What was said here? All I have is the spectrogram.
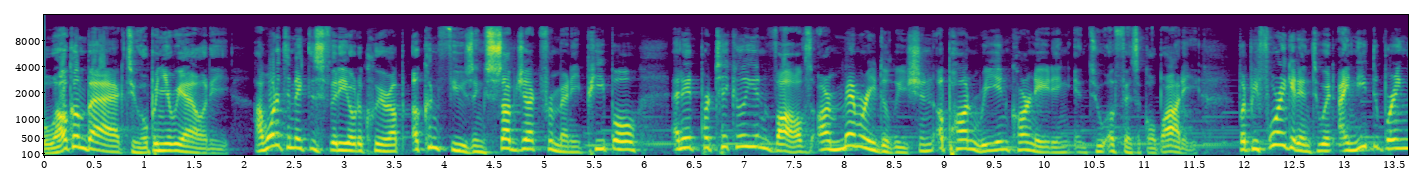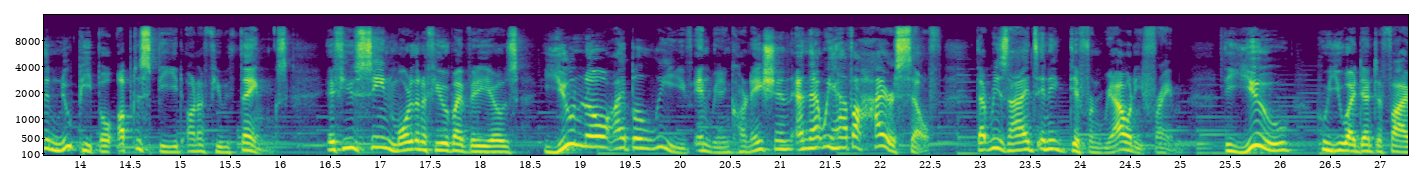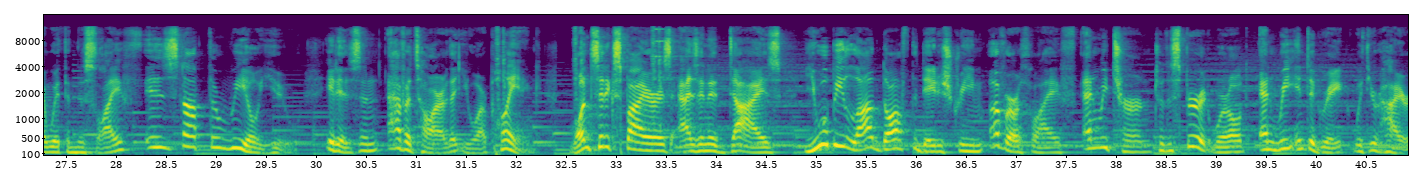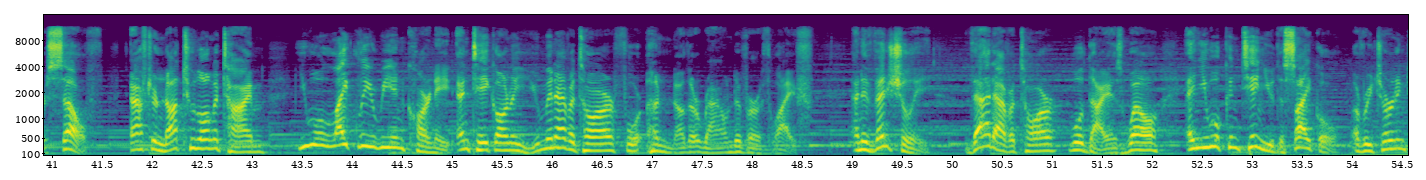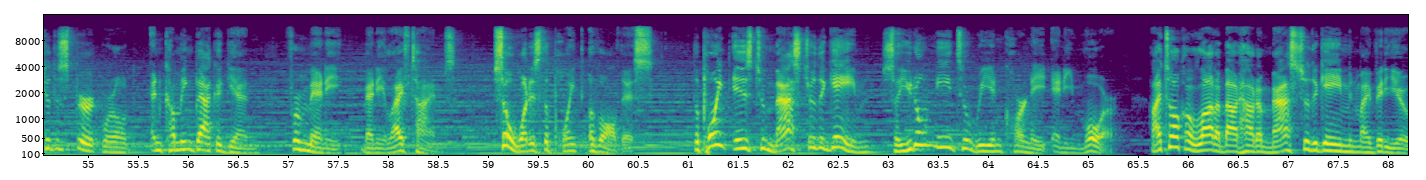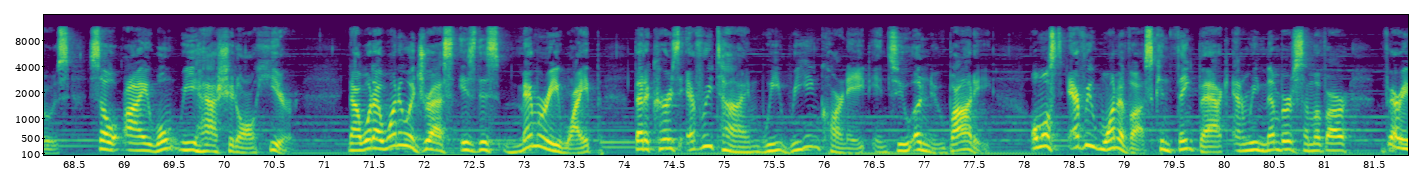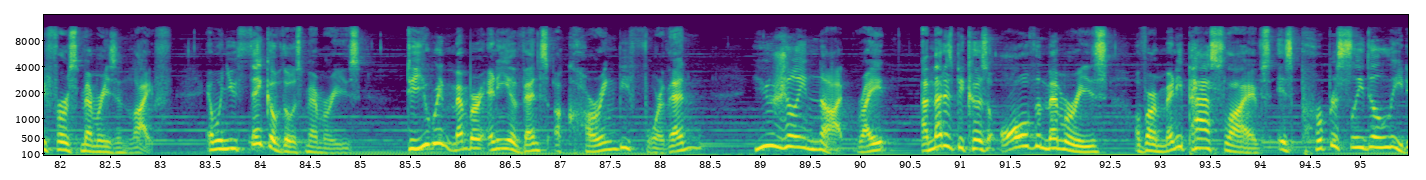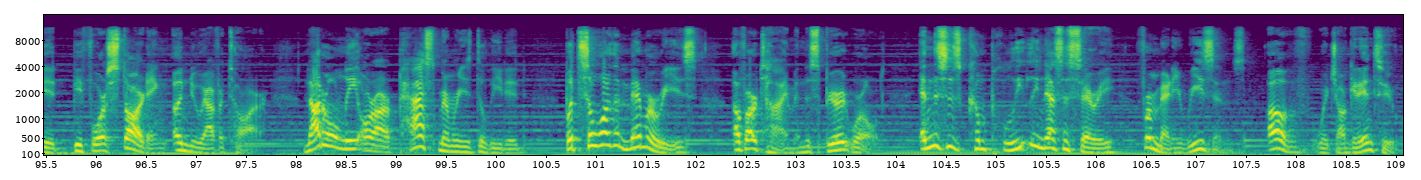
Welcome back to Open Your Reality. I wanted to make this video to clear up a confusing subject for many people, and it particularly involves our memory deletion upon reincarnating into a physical body. But before I get into it, I need to bring the new people up to speed on a few things. If you've seen more than a few of my videos, you know I believe in reincarnation and that we have a higher self that resides in a different reality frame. The you who you identify with in this life is not the real you. It is an avatar that you are playing. Once it expires, as in it dies, you will be logged off the data stream of Earth life and return to the spirit world and reintegrate with your higher self. After not too long a time, you will likely reincarnate and take on a human avatar for another round of Earth life. And eventually, that avatar will die as well, and you will continue the cycle of returning to the spirit world and coming back again for many, many lifetimes. So what is the point of all this? The point is to master the game so you don't need to reincarnate anymore. I talk a lot about how to master the game in my videos, so I won't rehash it all here. Now what I want to address is this memory wipe that occurs every time we reincarnate into a new body. Almost every one of us can think back and remember some of our very first memories in life. And when you think of those memories, do you remember any events occurring before then? Usually not, right? And that is because all the memories of our many past lives is purposely deleted before starting a new avatar. Not only are our past memories deleted, but so are the memories of our time in the spirit world. And this is completely necessary for many reasons, of which I'll get into.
